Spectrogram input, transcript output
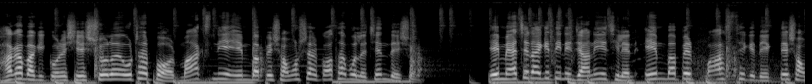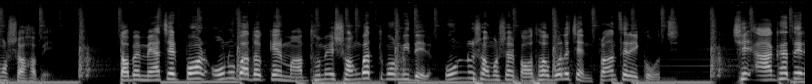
ভাগাভাগি করে শেষ ষোলোয় ওঠার পর মার্কস নিয়ে এমবাপে সমস্যার কথা বলেছেন দেশম। এই ম্যাচের আগে তিনি জানিয়েছিলেন এমবাপের পাস থেকে দেখতে সমস্যা হবে। তবে ম্যাচের পর অনুবাদকের মাধ্যমে সংবাদকর্মীদের অন্য সমস্যার কথাও বলেছেন ফ্রান্সের এই কোচ। সেই আঘাতের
